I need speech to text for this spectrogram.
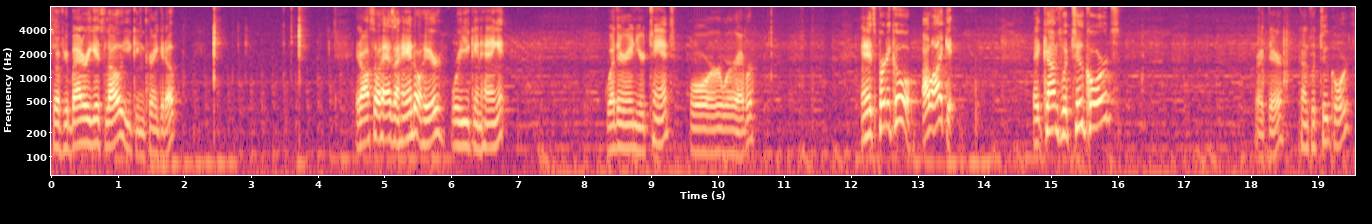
So if your battery gets low, you can crank it up. It also has a handle here where you can hang it, whether in your tent or wherever. And it's pretty cool. I like it. It comes with two cords. Right there. Comes with two cords.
